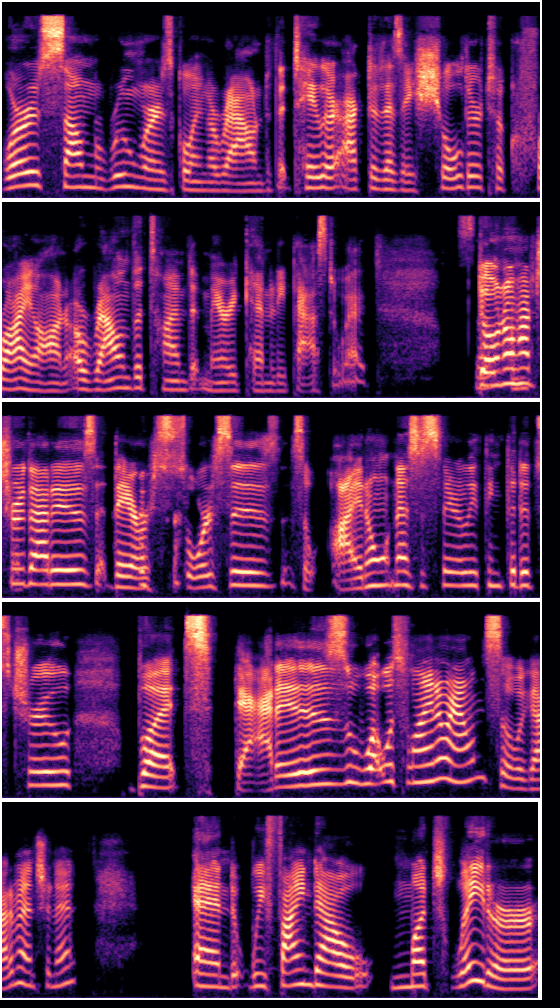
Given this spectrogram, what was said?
were some rumors going around that Taylor acted as a shoulder to cry on around the time that Mary Kennedy passed away. So don't know how true that is. They are sources, so I don't necessarily think that it's true, but that is what was flying around, so we got to mention it. And we find out much later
